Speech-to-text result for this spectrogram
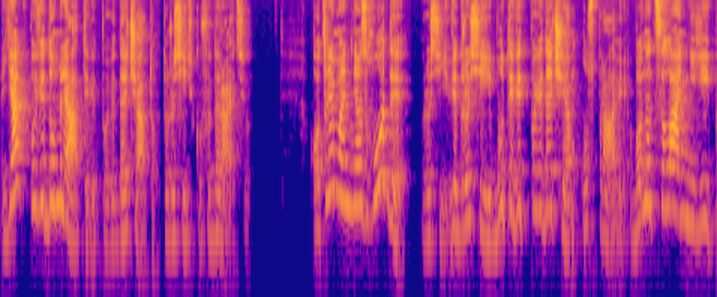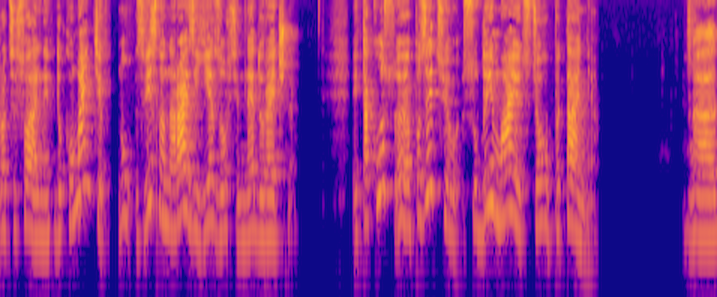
Як повідомляти відповідача, тобто Російську Федерацію? Отримання згоди від Росії бути відповідачем у справі або надсилання їй процесуальних документів, ну, звісно, наразі є зовсім недоречним. І таку е, позицію суди мають з цього питання. Е,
